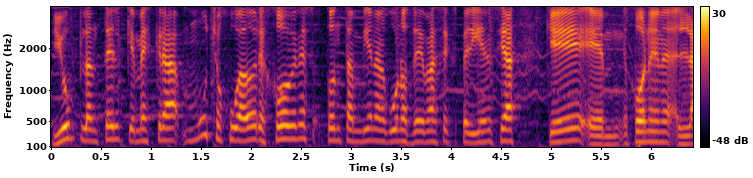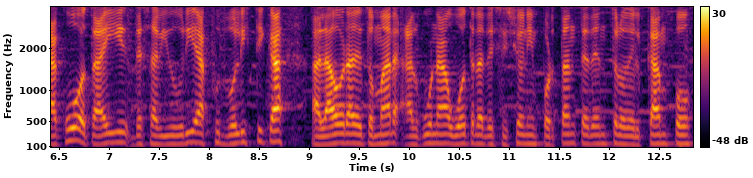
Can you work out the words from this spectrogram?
y un plantel que mezcla muchos jugadores jóvenes con también algunos de más experiencia que em, ponen la cuota ahí de sabiduría futbolística a la hora de tomar alguna u otra decisión importante dentro del campo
